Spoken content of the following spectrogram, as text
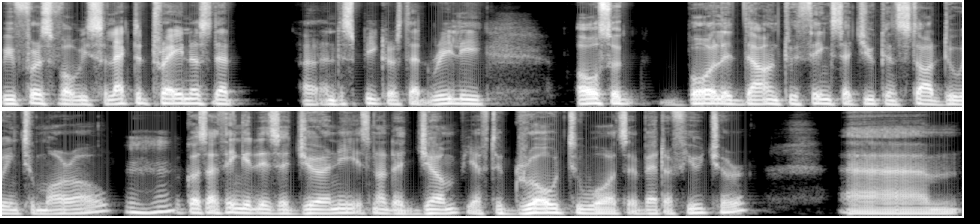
we first of all we select the trainers that uh, and the speakers that really also boil it down to things that you can start doing tomorrow mm-hmm. because i think it is a journey it's not a jump you have to grow towards a better future um,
